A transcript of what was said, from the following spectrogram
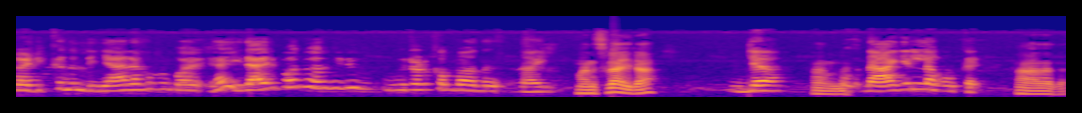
കടിക്കുന്നുണ്ട്. ഞാനപ്പോ ഇതായിരിക്കും പറഞ്ഞിട്ട് ഊരെടുക്കുമ്പോ നായി. മനസ്സിലായില്ല? നായില്ല കൂക്കൻ ആ അതെ അതെ.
